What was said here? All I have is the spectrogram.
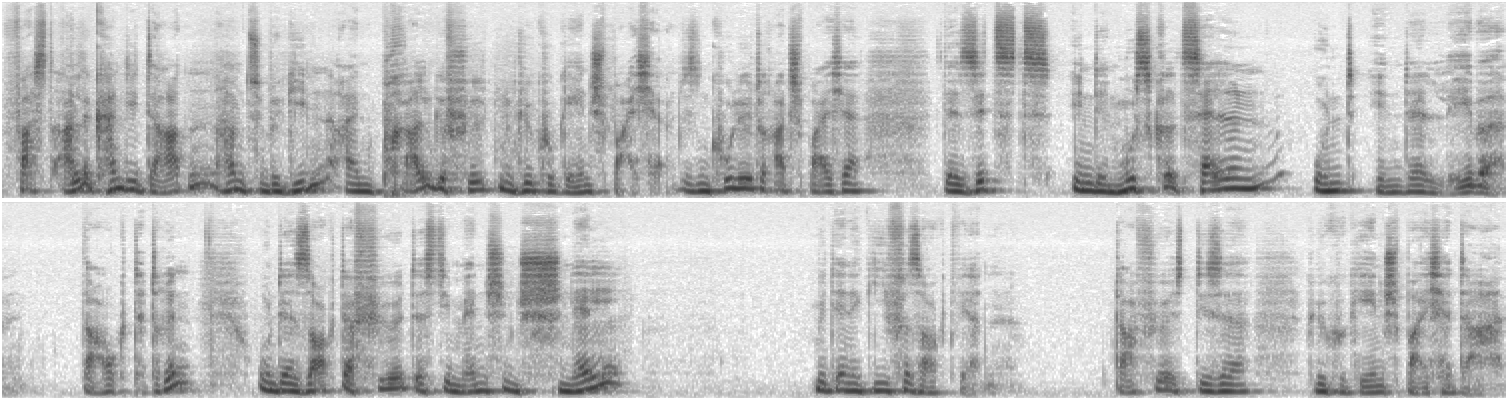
Fast alle Kandidaten haben zu Beginn einen prall gefüllten Glykogenspeicher. Diesen Kohlenhydratspeicher, der sitzt in den Muskelzellen und in der Leber. Da hockt er drin und der sorgt dafür, dass die Menschen schnell mit Energie versorgt werden. Dafür ist dieser Glykogenspeicher da.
